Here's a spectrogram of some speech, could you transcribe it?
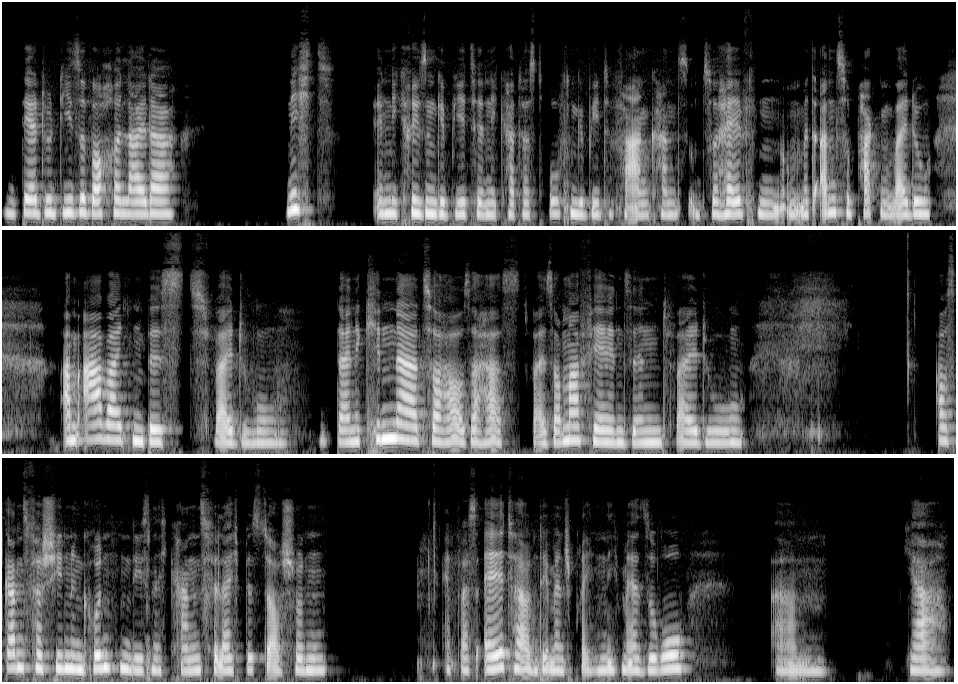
der du diese Woche leider nicht in die Krisengebiete, in die Katastrophengebiete fahren kannst, um zu helfen, um mit anzupacken, weil du am Arbeiten bist, weil du deine Kinder zu Hause hast, weil Sommerferien sind, weil du aus ganz verschiedenen Gründen dies nicht kannst. Vielleicht bist du auch schon etwas älter und dementsprechend nicht mehr so ähm, ja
